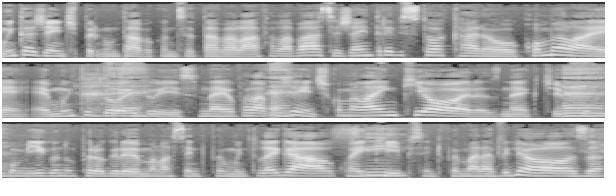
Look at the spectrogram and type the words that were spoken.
Muita gente perguntava quando você estava lá, falava, ah, você já entrevistou a Carol, como ela é? É muito doido é. isso, né? Eu falava, é. gente, como ela é em que horas, né? Tipo, é. comigo no programa ela sempre foi muito legal, com Sim. a equipe sempre foi maravilhosa.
